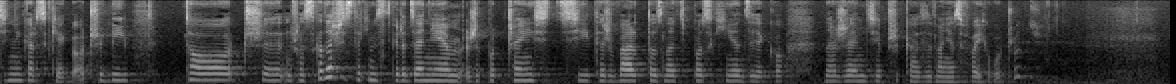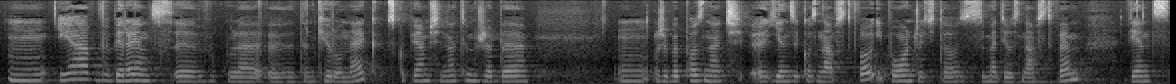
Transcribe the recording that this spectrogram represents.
dziennikarskiego, czyli to, czy na przykład zgadzasz się z takim stwierdzeniem, że po części też warto znać polski język jako narzędzie przekazywania swoich uczuć? Mm, ja wybierając y, w ogóle y, ten kierunek, skupiałam się na tym, żeby, mm, żeby poznać y, językoznawstwo i połączyć to z medioznawstwem, więc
